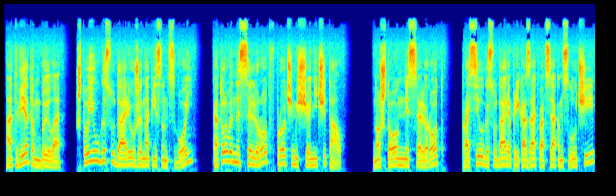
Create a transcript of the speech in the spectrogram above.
Ответом было, что и у государя уже написан свой, которого Нессельрот, впрочем, еще не читал, но что он, Нессельрот, просил государя приказать во всяком случае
